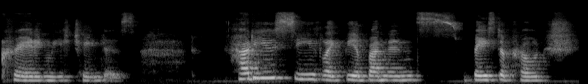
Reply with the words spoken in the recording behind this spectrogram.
creating these changes. How do you see like the abundance based approach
